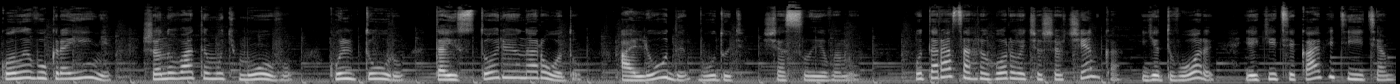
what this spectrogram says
коли в Україні шануватимуть мову, культуру та історію народу, а люди будуть щасливими. У Тараса Григоровича Шевченка є твори, які цікаві дітям.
